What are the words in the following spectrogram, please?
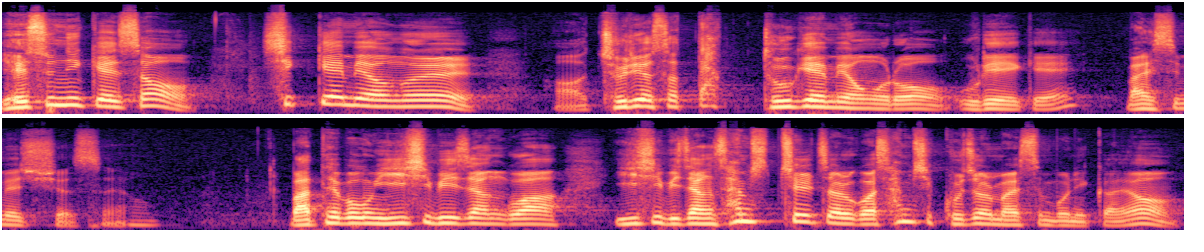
예수님께서 십계명을 어, 줄여서 딱 두 계명으로 우리에게 말씀해 주셨어요. 마태복음 22장과 22장 37절과 39절 말씀 보니까요.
